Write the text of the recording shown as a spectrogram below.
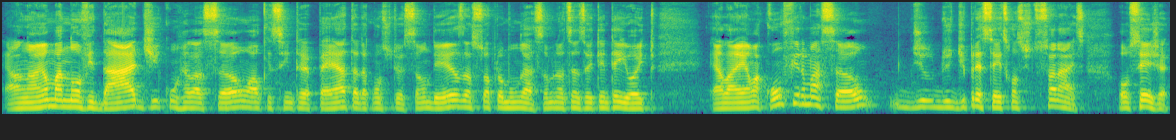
Ela não é uma novidade com relação ao que se interpreta da Constituição desde a sua promulgação em 1988. Ela é uma confirmação de, de, de preceitos constitucionais. Ou seja,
